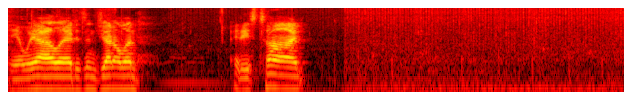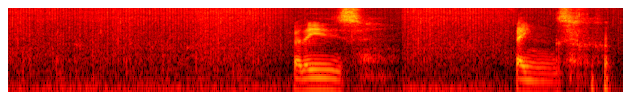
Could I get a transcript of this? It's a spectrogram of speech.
Here we are, ladies and gentlemen. It is time. For these things.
